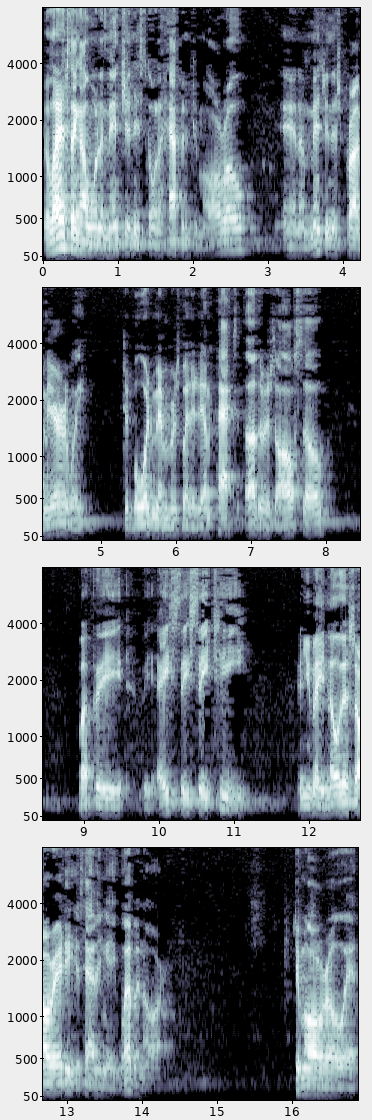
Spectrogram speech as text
The last thing I want to mention is going to happen tomorrow, and I mention this primarily to board members, but it impacts others also. But the, the ACCT, and you may know this already, is having a webinar tomorrow at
